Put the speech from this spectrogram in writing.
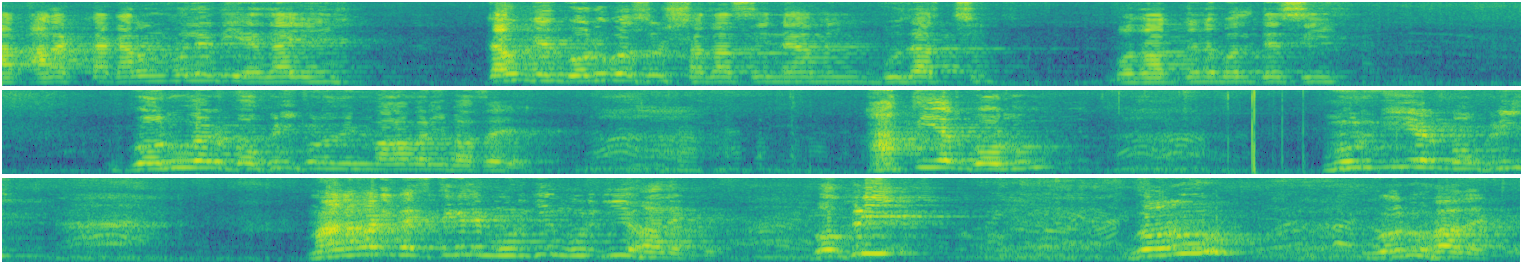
আর আর একটা কারণ বলে দিয়ে যাই। কাউকে গরু বছর সাজাচ্ছি না, আমি বুঝাচ্ছি। বোঝার জন্য বলতেছি, গরু আর বকরি কোনোদিন মারামারি বাজে হাতি আর গরু, মুরগি আর বকরি, মারামারি বাঁচতে গেলে মুরগি মুরগি হওয়া লাগবে। বকরি, গরু গরু হওয়া লাগবে।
